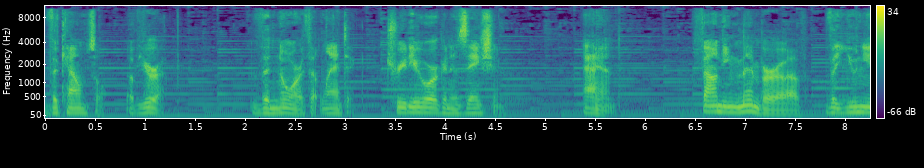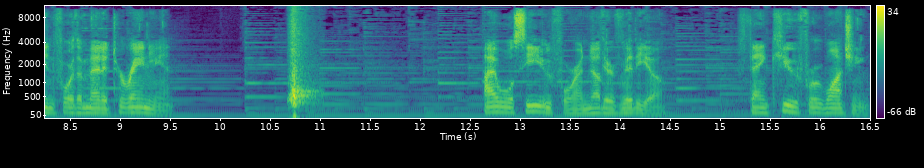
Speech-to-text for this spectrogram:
the Council of Europe, the North Atlantic Treaty Organization, and founding member of the Union for the Mediterranean. I will see you for another video. Thank you for watching.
